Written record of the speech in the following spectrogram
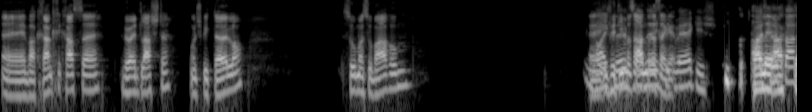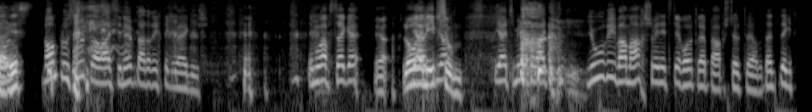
Äh, was Krankenkassen entlasten und Spitäler. Summa summarum. Äh, ich würde nicht, immer ob das andere der richtige sagen. Weg ist. Alle da Akta ist. Nonplusultra weiß ich nicht, ob das der richtige Weg ist. Ich muss einfach sagen, Ja. Lorem ipsum. ich habe jetzt mir überlegt, Juri, was machst du, wenn jetzt die Rolltreppen abgestellt werden? Dann denke ich,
